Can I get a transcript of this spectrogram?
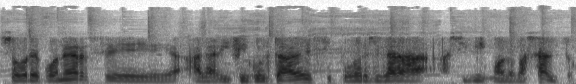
sobreponerse a las dificultades y poder llegar a, sí mismo a lo más alto.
